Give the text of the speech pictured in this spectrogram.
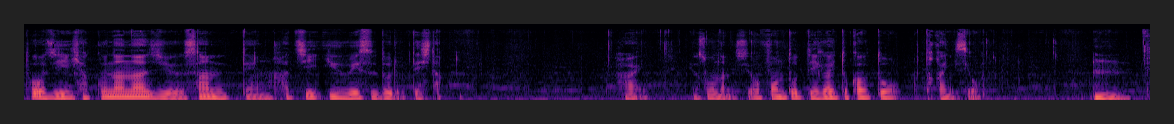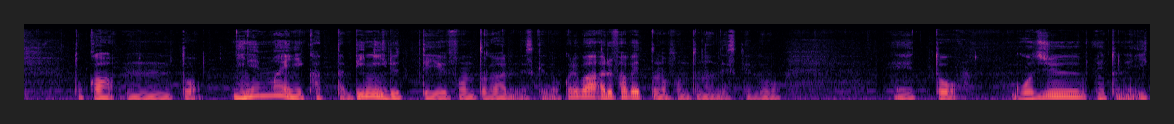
当時 173.8US ドルでした。はい。いやそうなんですよ。フォントって意外と買うと高いんですよ。うん。とかうんと2年前に買ったビニールっていうフォントがあるんですけどこれはアルファベットのフォントなんですけどえっ、と50えっ、とね1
